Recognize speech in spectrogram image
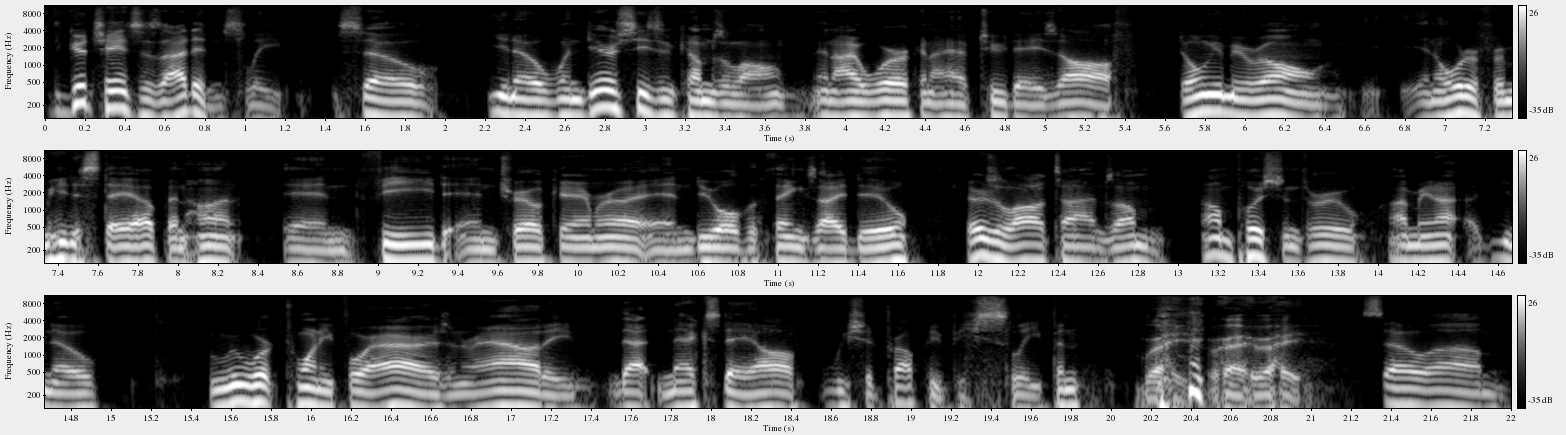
the good chances I didn't sleep. So you know when deer season comes along and I work and I have two days off. Don't get me wrong. In order for me to stay up and hunt and feed and trail camera and do all the things I do, there's a lot of times I'm I'm pushing through. I mean, I, you know, when we work 24 hours, in reality, that next day off, we should probably be sleeping. Right, right, right. So, um,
